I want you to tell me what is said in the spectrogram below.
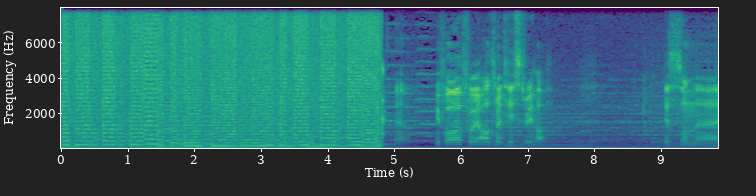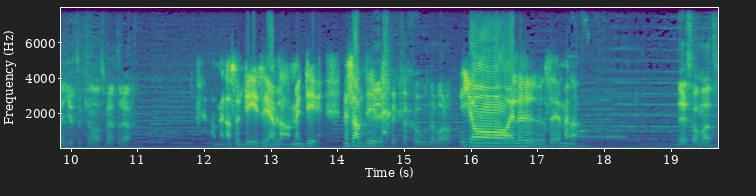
Ja. Vi får fråga Alternate History Hub. Det är en sån eh, Youtube-kanal som heter det. Ja, men alltså det är så jävla... Men, det, men Det samtidigt... är spekulationer bara. Ja, eller hur? Så jag menar... Det är som att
